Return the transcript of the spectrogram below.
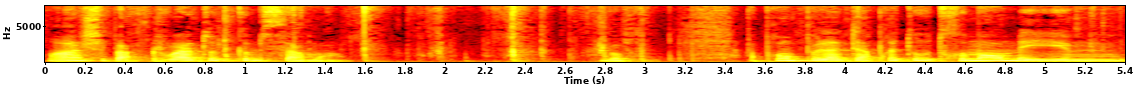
Moi, je sais pas, je vois un truc comme ça, moi. Bon. Après, on peut l'interpréter autrement, mais hum,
